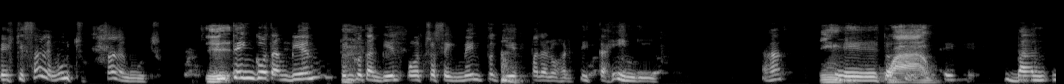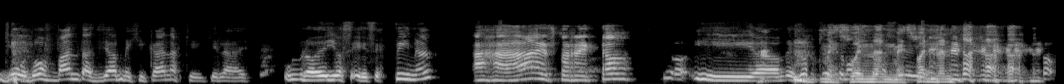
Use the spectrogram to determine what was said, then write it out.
es que sabe mucho, sabe mucho. Y, y tengo también, tengo también otro segmento que es para los artistas indie. ¿Ah? indie. Eh, entonces, wow. eh, van, llevo dos bandas ya mexicanas que, que la, uno de ellos es Espina. Ajá, es correcto. Y uh, me suenan, me suenan. no,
